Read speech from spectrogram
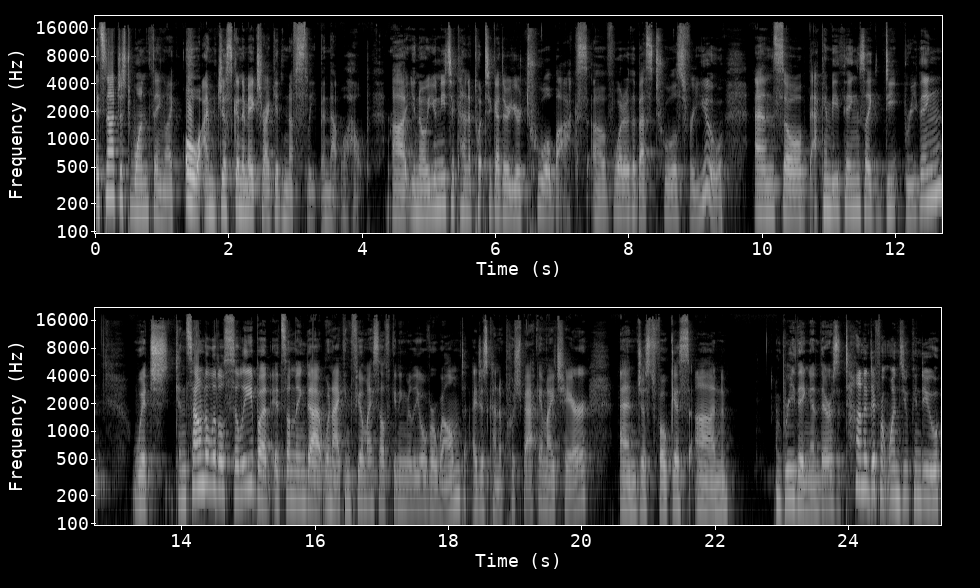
it's not just one thing like, oh, I'm just going to make sure I get enough sleep and that will help. Uh, you know, you need to kind of put together your toolbox of what are the best tools for you. And so that can be things like deep breathing, which can sound a little silly, but it's something that when I can feel myself getting really overwhelmed, I just kind of push back in my chair and just focus on breathing. And there's a ton of different ones you can do.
